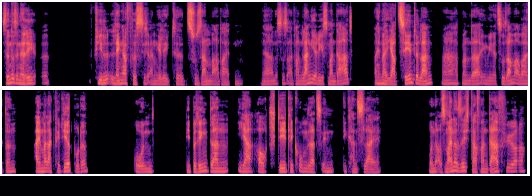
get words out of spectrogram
sind es in der Regel viel längerfristig angelegte Zusammenarbeiten. Ja, das ist einfach ein langjähriges Mandat. Manchmal jahrzehntelang ja, hat man da irgendwie eine Zusammenarbeit dann einmal akquiriert wurde. Und die bringt dann ja auch stetig Umsatz in die Kanzlei. Und aus meiner Sicht darf man dafür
